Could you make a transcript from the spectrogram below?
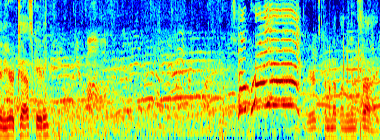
Can you hear Tess, Katie? Go, Brian! Garrett's coming up on the inside.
